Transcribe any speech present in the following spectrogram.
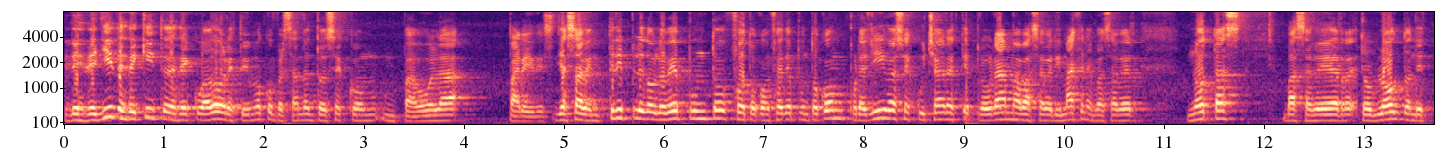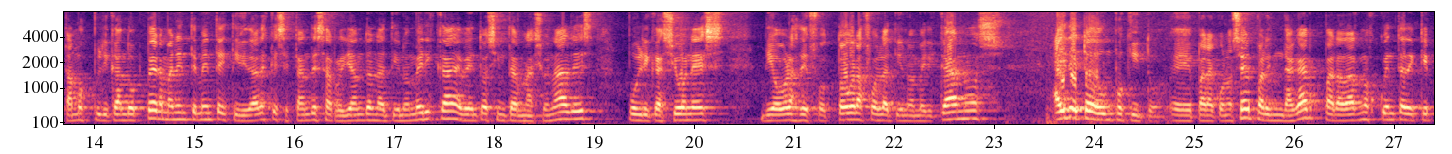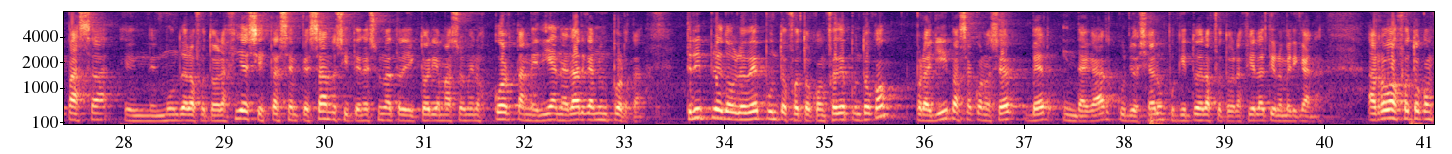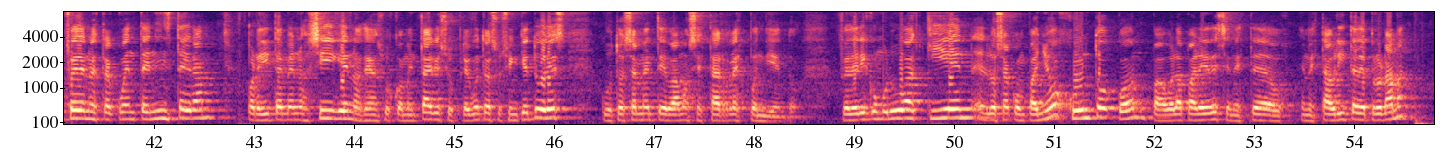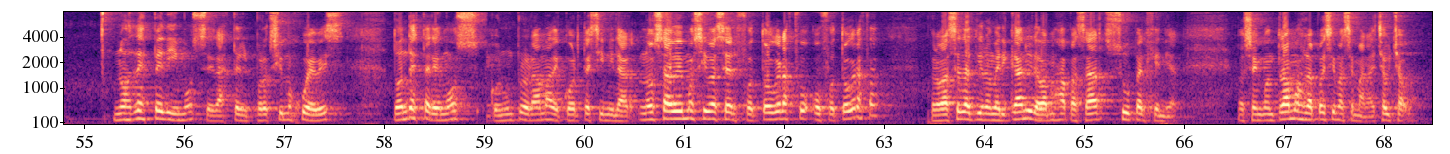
desde allí, desde Quito, desde Ecuador, estuvimos conversando entonces con Paola Paredes. Ya saben, www.fotoconfede.com, por allí vas a escuchar este programa, vas a ver imágenes, vas a ver notas vas a ver nuestro blog donde estamos publicando permanentemente actividades que se están desarrollando en Latinoamérica, eventos internacionales, publicaciones de obras de fotógrafos latinoamericanos. Hay de todo un poquito eh, para conocer, para indagar, para darnos cuenta de qué pasa en el mundo de la fotografía. Si estás empezando, si tenés una trayectoria más o menos corta, mediana, larga, no importa www.fotoconfede.com. Por allí vas a conocer, ver, indagar, curiosear un poquito de la fotografía latinoamericana. Arroba Fotoconfede, nuestra cuenta en Instagram. Por allí también nos siguen, nos dejan sus comentarios, sus preguntas, sus inquietudes. Gustosamente vamos a estar respondiendo. Federico Murúa, quien los acompañó junto con Paola Paredes en, este, en esta horita de programa. Nos despedimos, será hasta el próximo jueves donde estaremos con un programa de corte similar. No sabemos si va a ser fotógrafo o fotógrafa, pero va a ser latinoamericano y lo vamos a pasar súper genial. Nos encontramos la próxima semana. Chau, chau.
